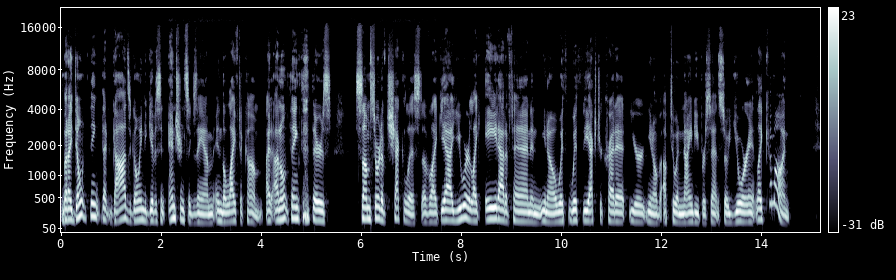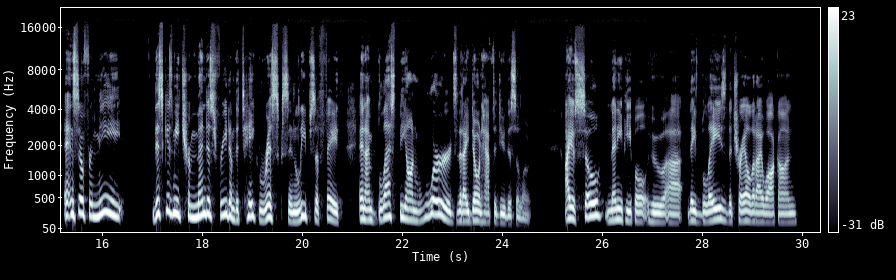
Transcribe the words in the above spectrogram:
But I don't think that God's going to give us an entrance exam in the life to come. I, I don't think that there's some sort of checklist of like, yeah, you were like eight out of ten, and you know, with with the extra credit, you're you know up to a ninety percent. So you're in. Like, come on. And so for me, this gives me tremendous freedom to take risks and leaps of faith, and I'm blessed beyond words that I don't have to do this alone. I have so many people who uh, they've blazed the trail that I walk on.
